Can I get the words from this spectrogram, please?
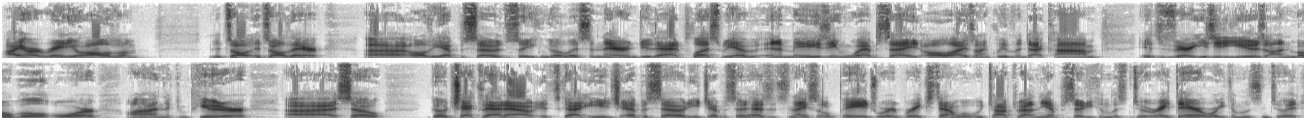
iHeartRadio, all of them. It's all it's all there. Uh, all the episodes, so you can go listen there and do that. Plus, we have an amazing website, alleyesoncleveland.com. It's very easy to use on mobile or on the computer. Uh, so go check that out. It's got each episode. Each episode has its nice little page where it breaks down what we talked about in the episode. You can listen to it right there, or you can listen to it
